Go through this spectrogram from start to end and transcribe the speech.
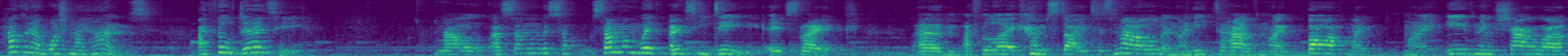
How can I wash my hands? I feel dirty. Now, as someone with someone with OCD, it's like um, I feel like I'm starting to smell, and I need to have my bath, my my evening shower,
